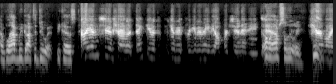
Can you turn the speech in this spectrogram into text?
I'm glad we got to do it because I am too, Charlotte. Thank you for giving me the opportunity to oh, absolutely. share my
